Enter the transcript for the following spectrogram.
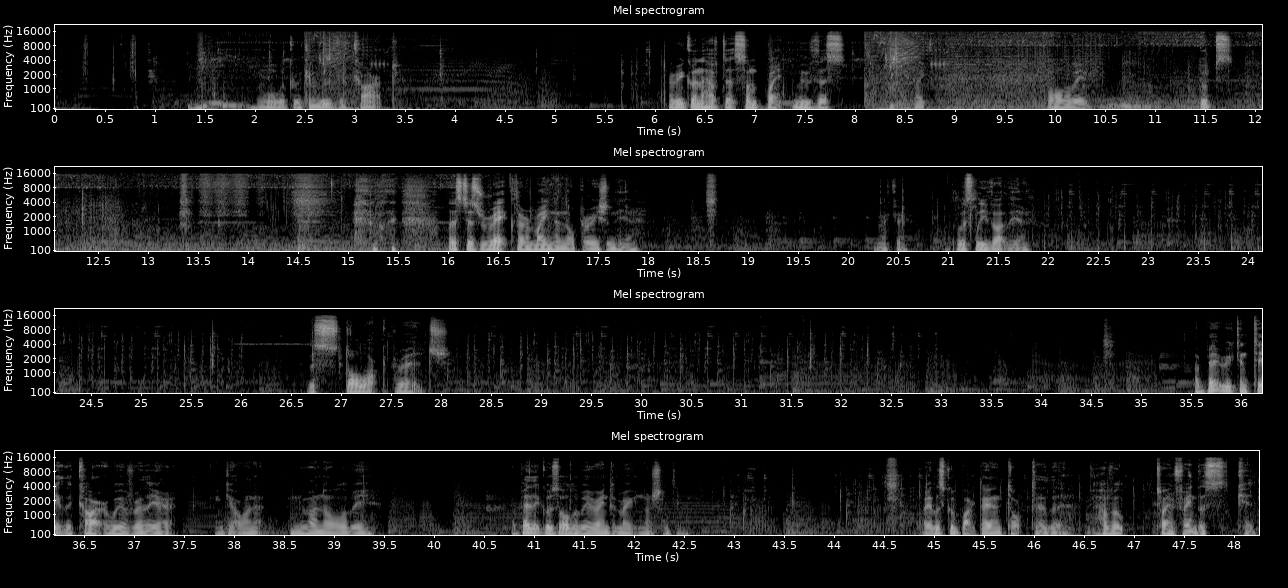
Oh, look, we can move the cart. Are we going to have to at some point move this, like, all the way... Oops. Let's just wreck their mining operation here. Okay. Let's leave that there. The Stolock Bridge. Bet we can take the cart away over there and get on it and run all the way. I bet it goes all the way around the mountain or something. Right, let's go back down and talk to the... Have a... Try and find this kid.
